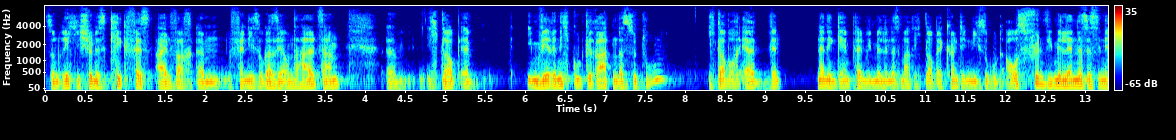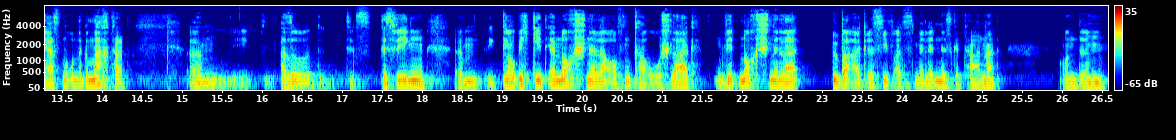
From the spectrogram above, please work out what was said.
so ein richtig schönes Kickfest einfach ähm, fände ich sogar sehr unterhaltsam. Ähm, ich glaube, er ihm wäre nicht gut geraten, das zu tun. Ich glaube auch, er, wenn er den Gameplan wie Melendez macht, ich glaube, er könnte ihn nicht so gut ausführen, wie Melendez es in der ersten Runde gemacht hat. Ähm, also deswegen ähm, glaube ich, geht er noch schneller auf den K.O.-Schlag und wird noch schneller überaggressiv, als es Melendez getan hat. Und ähm,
